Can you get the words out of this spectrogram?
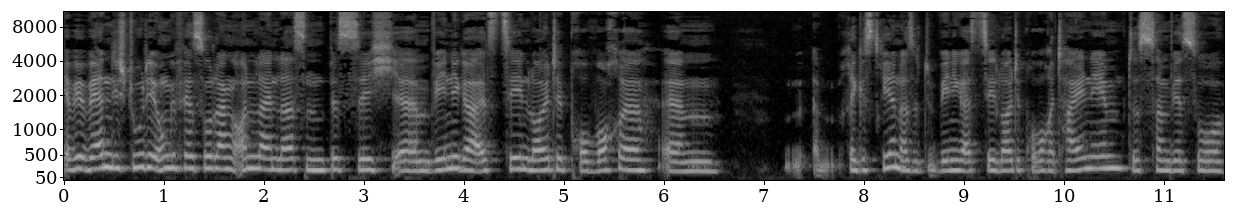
Ja, wir werden die Studie ungefähr so lange online lassen, bis sich ähm, weniger als zehn Leute pro Woche ähm, ähm, registrieren, also weniger als zehn Leute pro Woche teilnehmen. Das haben wir so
